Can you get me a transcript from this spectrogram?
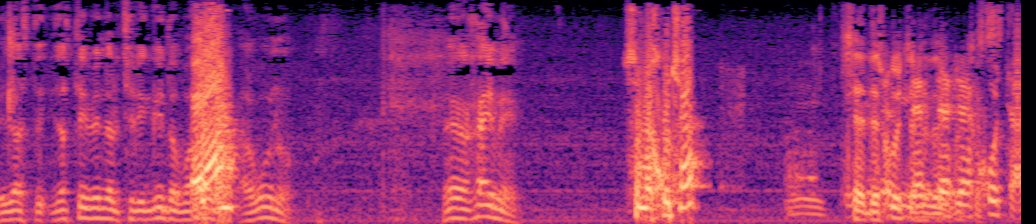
yo ya, estoy, ya estoy viendo el chiringuito para ¿Hola? alguno. Venga, Jaime. ¿Se me escucha? Se te escucha, Te- se te- te te escucha.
